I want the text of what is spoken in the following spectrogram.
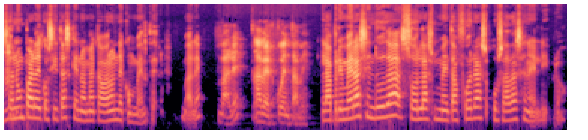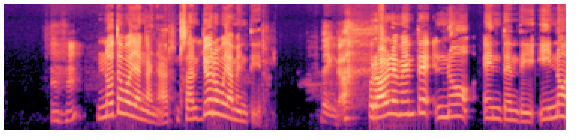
son un par de cositas que no me acabaron de convencer, ¿vale? Vale, a ver, cuéntame. La primera, sin duda, son las metáforas usadas en el libro. No te voy a engañar, o sea, yo no voy a mentir. Venga. Probablemente no entendí y no,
